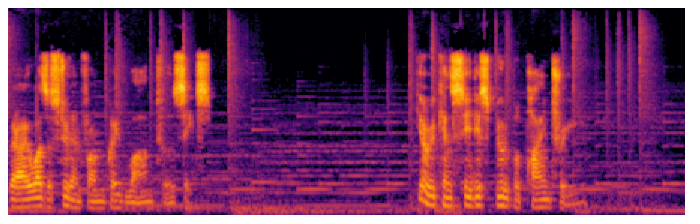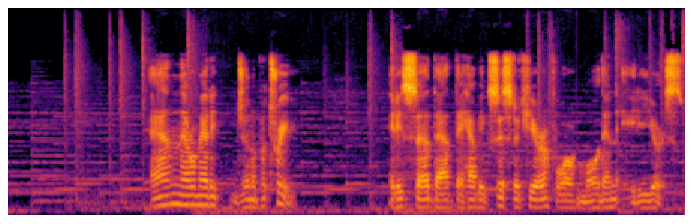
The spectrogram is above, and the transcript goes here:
where I was a student from grade 1 to 6. Here you can see this beautiful pine tree and aromatic juniper tree. It is said that they have existed here for more than 80 years.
